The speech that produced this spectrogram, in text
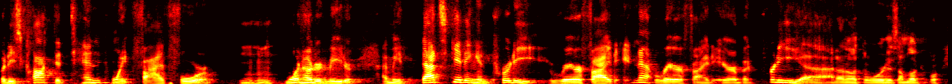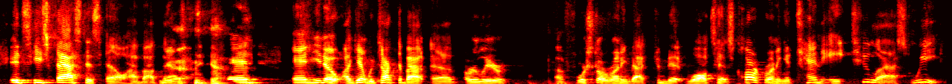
but he's clocked at 10.54 mm-hmm. 100 meter. I mean, that's getting in pretty rarefied, not rarefied air, but pretty, uh, I don't know what the word is I'm looking for. It's he's fast as hell. How about that? Yeah, yeah. And, and, you know, again, we talked about uh, earlier, uh, four star running back commit Waltez Clark running a 10 8 2 last week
